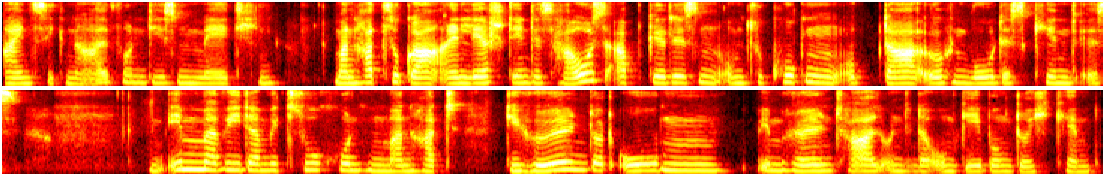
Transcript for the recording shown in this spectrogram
ein Signal von diesem Mädchen. Man hat sogar ein leerstehendes Haus abgerissen, um zu gucken, ob da irgendwo das Kind ist. Immer wieder mit Suchhunden. Man hat die Höhlen dort oben im Höllental und in der Umgebung durchkämmt.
